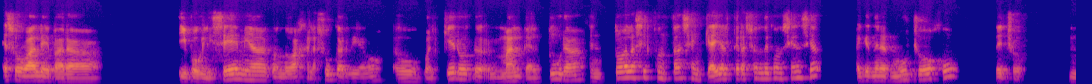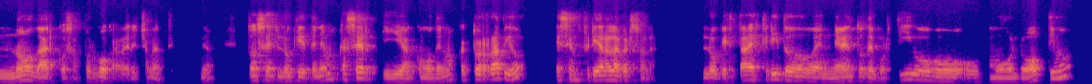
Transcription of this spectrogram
Eso vale para hipoglicemia, cuando baja el azúcar, digamos, o cualquier otro mal de altura, en todas las circunstancias en que hay alteración de conciencia, hay que tener mucho ojo. De hecho, no dar cosas por boca, derechamente. Entonces, lo que tenemos que hacer, y como tenemos que actuar rápido, es enfriar a la persona lo que está escrito en eventos deportivos o, como lo óptimo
